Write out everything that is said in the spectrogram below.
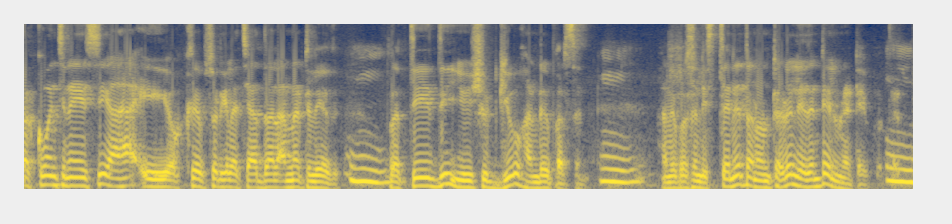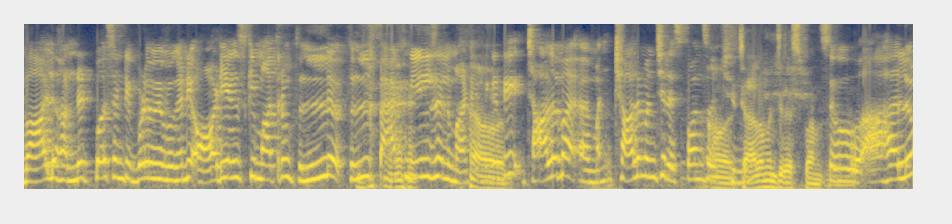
తక్కువ అంచనా వేసి ఈ ఒక్క ఎపిసోడ్కి ఇలా చేద్దాం అన్నట్టు లేదు. ప్రతిదీ you should give hundred percent hundred percent ఇస్తేనే తను ఉంటాడు లేదంటే ఎలిమినేట్ అయిపోతాడు. వాళ్ళు హండ్రెడ్ పర్సెంట్ ఇవ్వడమేమో కానీ ఆడియన్స్కి మాత్రం ఫుల్ ఫుల్ ప్యాక్ మీల్స్ అనమాట ఎందుకంటే చాలా చాలా మంచి రెస్పాన్స్ వచ్చింది. చాలా మంచి రెస్పాన్స్ సో ఆహాలో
